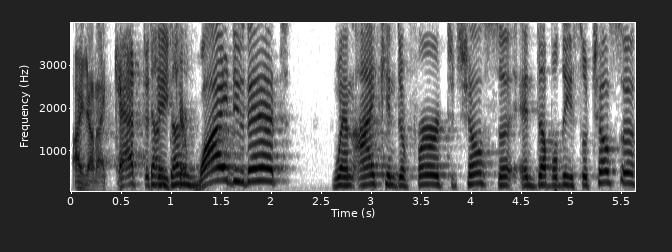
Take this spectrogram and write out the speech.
I got a cat to dun, take dun. care. Why do that when I can defer to Chelsea and Double D? So Chelsea,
